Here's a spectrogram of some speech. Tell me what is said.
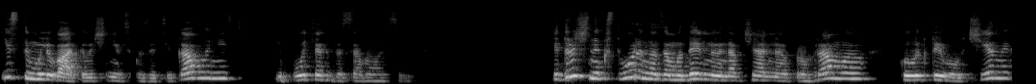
і стимулювати учнівську зацікавленість і потяг до самоосвіти. Підручник створено за модельною навчальною програмою колективу вчених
